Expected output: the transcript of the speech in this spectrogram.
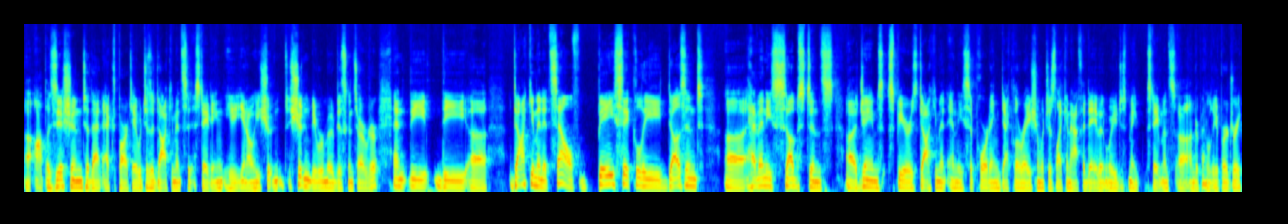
uh, opposition to that ex parte, which is a document stating he, you know, he shouldn't shouldn't be removed as conservator, and the the uh, document itself basically doesn't uh, have any substance. Uh, James Spears' document and the supporting declaration, which is like an affidavit where you just make statements uh, under penalty of perjury.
